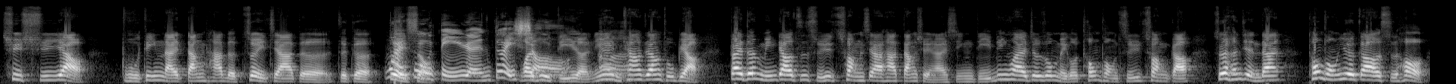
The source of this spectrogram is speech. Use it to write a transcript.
去需要补丁来当他的最佳的这个对手、敌人、对手、外部敌人。因为你看到这张图表，拜登民调支持率创下他当选来新低。另外就是说，美国通膨持续创高，所以很简单。通膨越高的时候，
